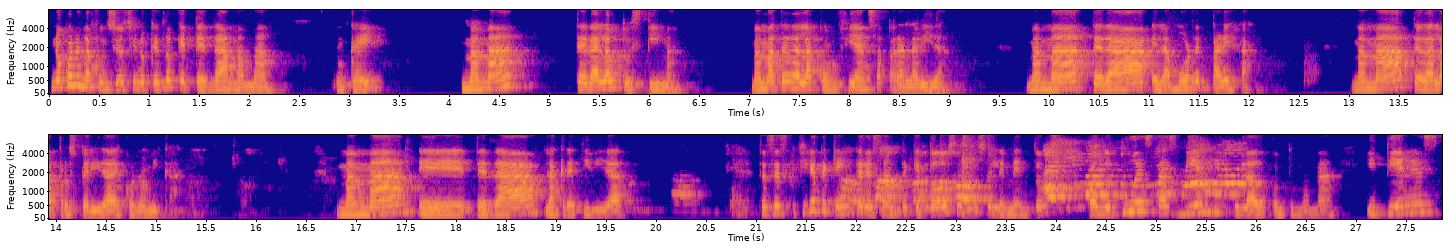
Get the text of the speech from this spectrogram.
no cuál es la función, sino qué es lo que te da mamá, ¿ok? Mamá te da la autoestima, mamá te da la confianza para la vida, mamá te da el amor de pareja, mamá te da la prosperidad económica, mamá eh, te da la creatividad, entonces, fíjate qué interesante que todos estos elementos, cuando tú estás bien vinculado con tu mamá y tienes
